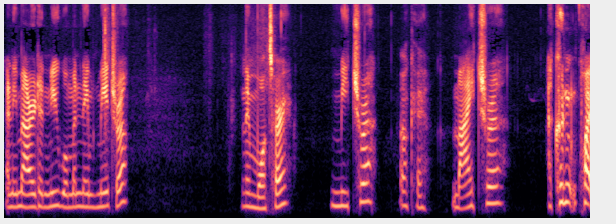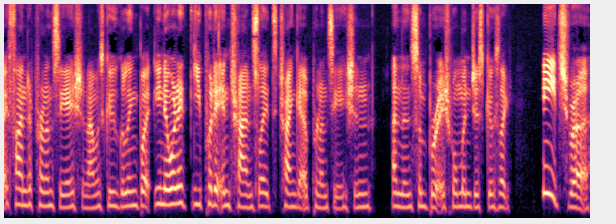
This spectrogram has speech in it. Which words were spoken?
and he married a new woman named Mitra. name what? Sorry. Mitra? Okay. Mitra? I couldn't quite find a pronunciation. I was Googling, but you know, when it, you put it in translate to try and get a pronunciation, and then some British woman just goes like, Mitra.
